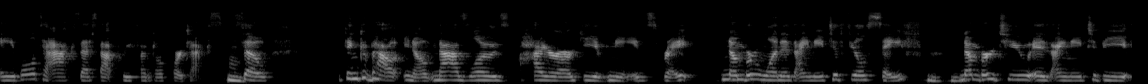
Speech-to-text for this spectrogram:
able to access that prefrontal cortex. Hmm. So think about, you know, Maslow's hierarchy of needs, right? Number one is I need to feel safe. Mhm. Number two is I need to be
